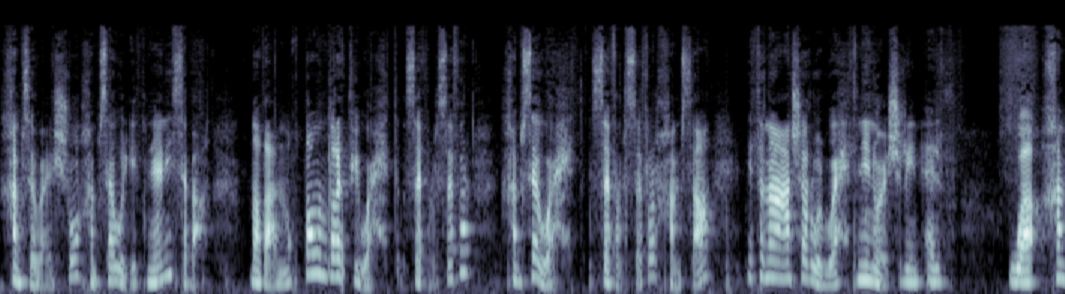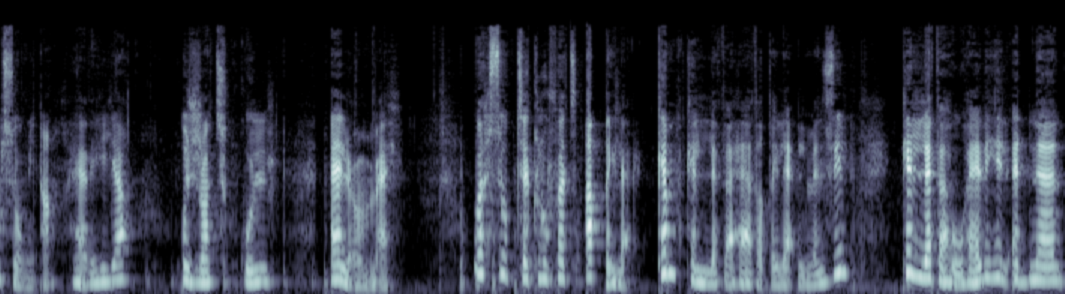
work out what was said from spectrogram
خمسة وعشرون خمسة والاثنان سبعة. نضع النقطة ونضرب في واحد. صفر صفر خمسة واحد. صفر صفر خمسة اثنا عشر والواحد اثنين وعشرين ألف وخمسمائة. هذه هي أجرة كل العمال. واحسب تكلفة الطلاء. كم كلف هذا طلاء المنزل؟ كلفه هذه الأدنان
